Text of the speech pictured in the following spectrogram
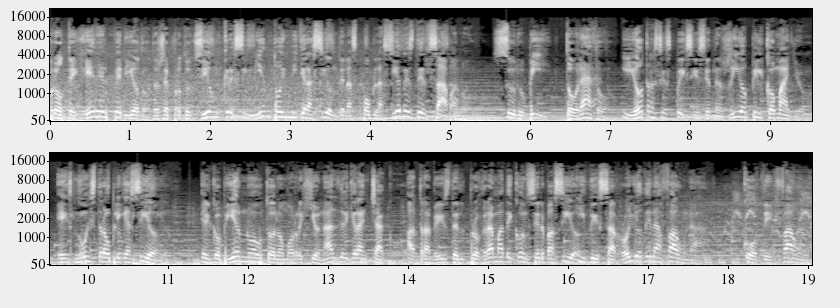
Proteger el periodo de reproducción, crecimiento y migración de las poblaciones del sábalo, surubí, dorado y otras especies en el río Pilcomayo es nuestra obligación. El Gobierno Autónomo Regional del Gran Chaco, a través del Programa de Conservación y Desarrollo de la Fauna, CODEFAUNA,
